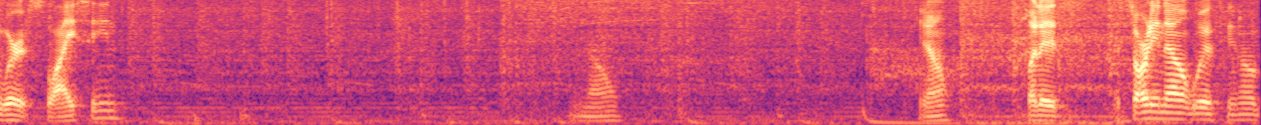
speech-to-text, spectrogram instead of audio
where it's slicing. No. You know? But it's, starting out with, you know,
